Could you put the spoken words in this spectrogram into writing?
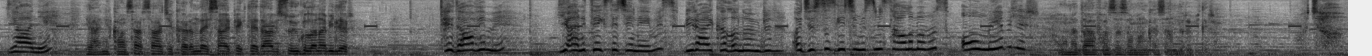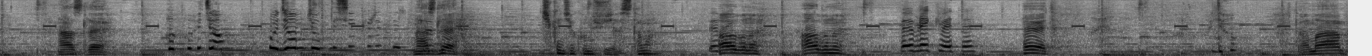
Yani Yani kanser sadece karındaysa IPEK tedavisi uygulanabilir. tedavi mi? Yani tek seçeneğimiz bir ay kalan ömrünü acısız geçirmesini sağlamamız olmayabilir. Ona daha fazla zaman kazandırabilirim. Hocam. Nazlı, Hocam. Hocam çok teşekkür ederim. Nazlı. Çıkınca konuşacağız tamam Bebek. Al bunu, al bunu. Böbrek küveti. Evet, tamam.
